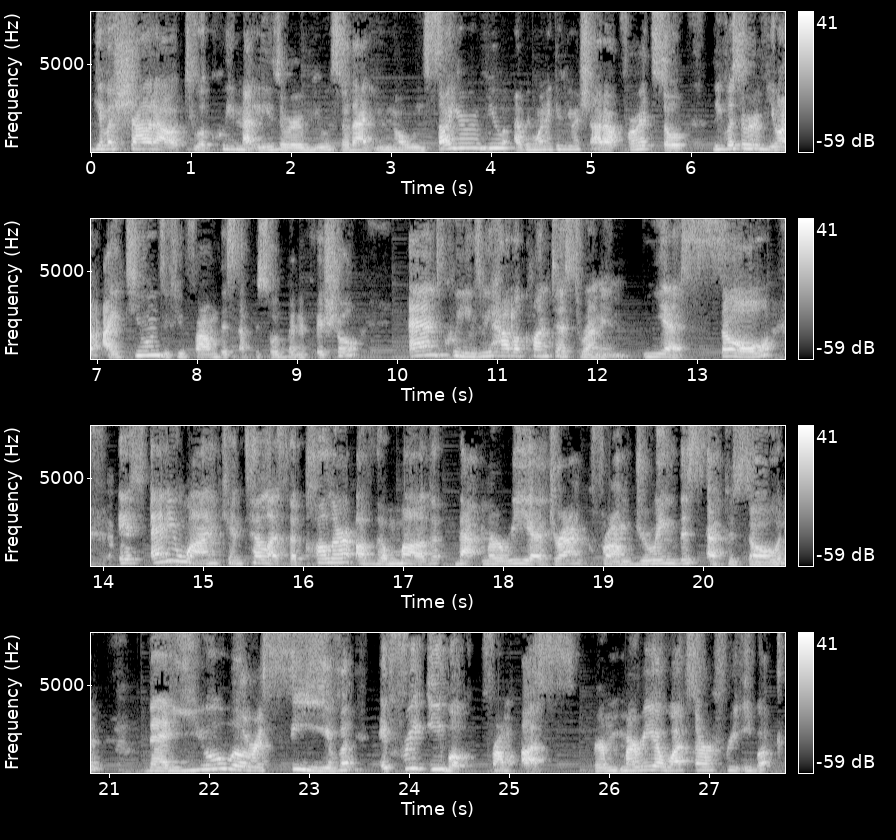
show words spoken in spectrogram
give a shout out to a queen that leaves a review so that you know we saw your review and we want to give you a shout out for it. So leave us a review on iTunes if you found this episode beneficial and queens, we have a contest running. Yes. So if anyone can tell us the color of the mug that Maria drank from during this episode, then you will receive a free ebook from us. Maria, what's our free ebook?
